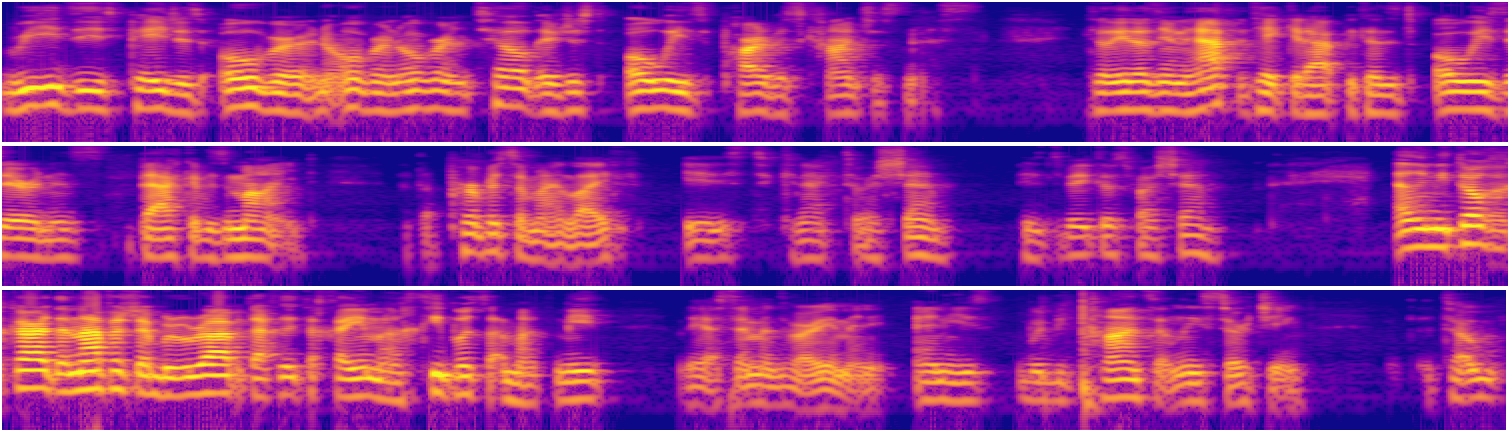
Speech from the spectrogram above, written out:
reads these pages over and over and over until they're just always part of his consciousness. Until he doesn't even have to take it out because it's always there in his back of his mind the purpose of my life is to connect to Hashem, is to be close to Hashem. אלא מתוך הכרת הנפש הברורה בתכלית החיים, החיפוש המתמיד ליישם את And he would be constantly searching to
